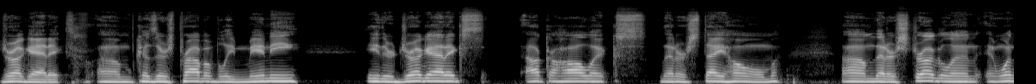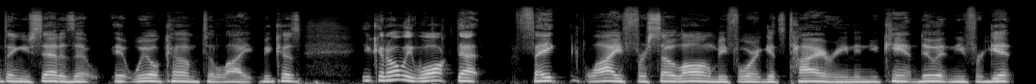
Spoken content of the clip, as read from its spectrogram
drug addict because there's probably many either drug addicts, alcoholics that are stay home. Um, that are struggling, and one thing you said is that it will come to light because you can only walk that fake life for so long before it gets tiring and you can't do it and you forget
